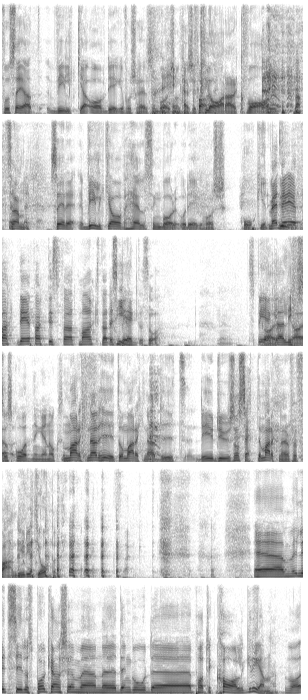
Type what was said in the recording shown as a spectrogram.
för att säga att vilka av Degerfors och Helsingborg som kanske kvar. klarar kvalplatsen, så är det vilka av Helsingborg och Degerfors åker Men det ur. är, fak- det är faktiskt för att marknaden Speg- heter så. Speglar Ja, ja, ja, ja. livsåskådningen också. Marknad hit och marknad dit. Det är ju du som sätter marknaden för fan, det är ju ditt jobb. Eh, lite sidospår kanske, men eh, den gode Patrik Karlgren var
